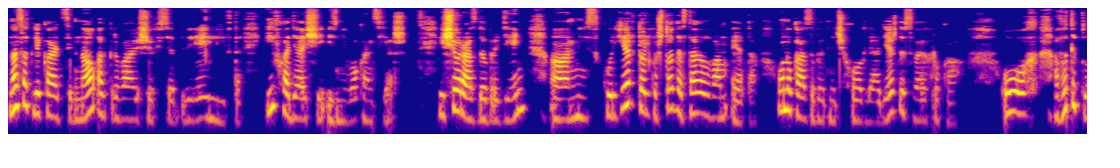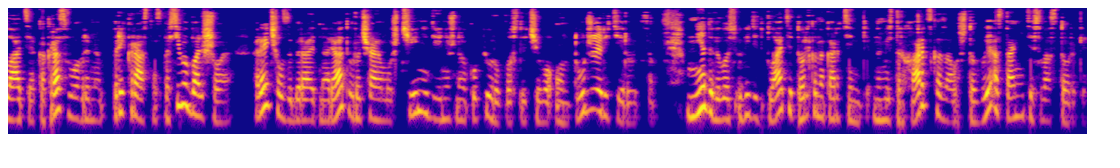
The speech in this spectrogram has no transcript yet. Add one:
Нас отвлекает сигнал открывающихся дверей лифта и входящий из него консьерж. Еще раз добрый день. А, мисс Курьер только что доставил вам это. Он указывает на чехол для одежды в своих руках. Ох, а вот и платье, как раз вовремя. Прекрасно, спасибо большое. Рэйчел забирает наряд, вручая мужчине денежную купюру, после чего он тут же ретируется. Мне довелось увидеть платье только на картинке, но мистер Харт сказал, что вы останетесь в восторге.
